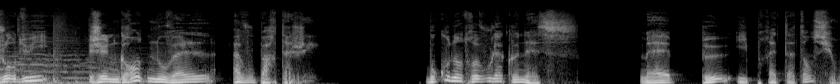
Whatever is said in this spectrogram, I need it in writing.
Aujourd'hui, j'ai une grande nouvelle à vous partager. Beaucoup d'entre vous la connaissent, mais peu y prêtent attention.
